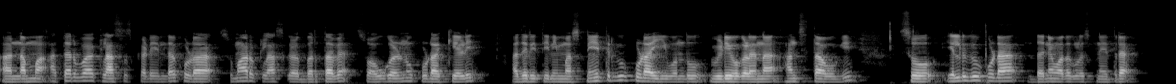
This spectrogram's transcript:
ನಮ್ಮ ಅಥರ್ವ ಕ್ಲಾಸಸ್ ಕಡೆಯಿಂದ ಕೂಡ ಸುಮಾರು ಕ್ಲಾಸ್ಗಳು ಬರ್ತವೆ. ಸೊ ಅವುಗಳನ್ನು ಕೂಡ ಕೇಳಿ, ಅದೇ ರೀತಿ ನಿಮ್ಮ ಸ್ನೇಹಿತರಿಗೂ ಕೂಡ ಈ ಒಂದು ವಿಡಿಯೋಗಳನ್ನು ಹಂಚ್ತಾ ಹೋಗಿ. ಸೊ ಎಲ್ರಿಗೂ ಕೂಡ ಧನ್ಯವಾದಗಳು ಸ್ನೇಹಿತರೆ.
